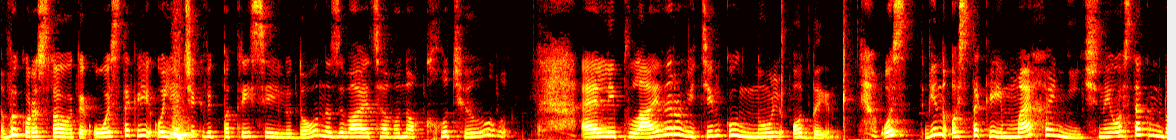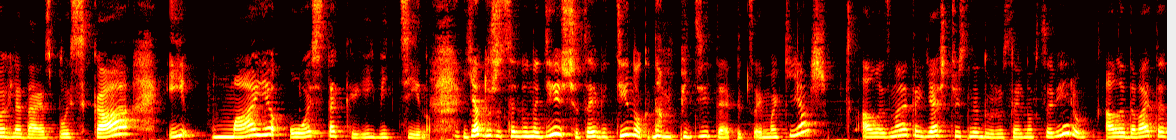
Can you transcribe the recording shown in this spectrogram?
використовувати ось такий олівчик від Патрісії Людо. Називається воно Couture. Е, Ліплайнер у відтінку 01. Ось він ось такий механічний, ось так він виглядає зблизька і має ось такий відтінок. Я дуже сильно надіюсь, що цей відтінок нам підійде під цей макіяж. Але знаєте, я щось не дуже сильно в це вірю. Але давайте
